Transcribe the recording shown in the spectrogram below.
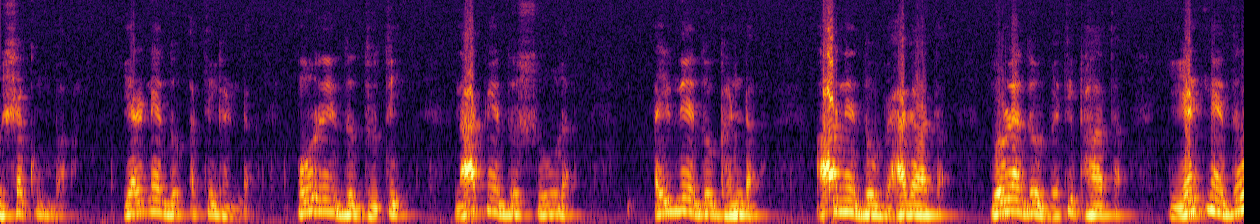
ವಿಷಕುಂಭ, ಎರಡನೇದ್ದು ಅತಿಗಂಡ ಮೂರನೇದ್ದು ಧೃತಿ, ನಾಲ್ಕನೇದ್ದು ಶೂಲ, ಐದನೇದ್ದು ಗಂಡ, ಆರನೇದ್ದು ವ್ಯಾಘಾತ, ಏಳನೇದ್ದು ವ್ಯತಿಪಾತ, ಎಂಟನೇದ್ದು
